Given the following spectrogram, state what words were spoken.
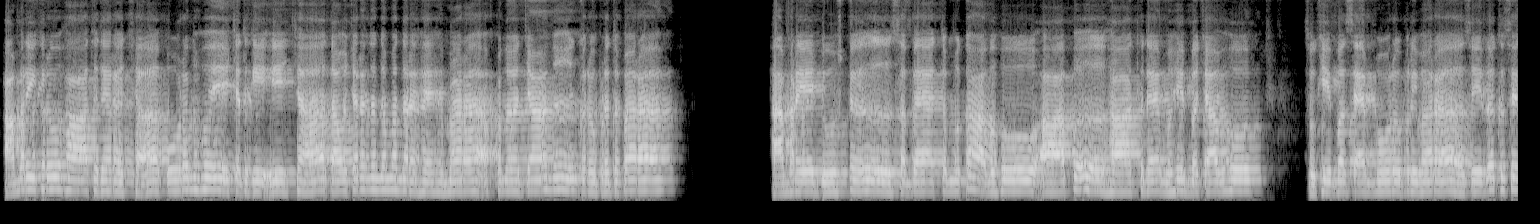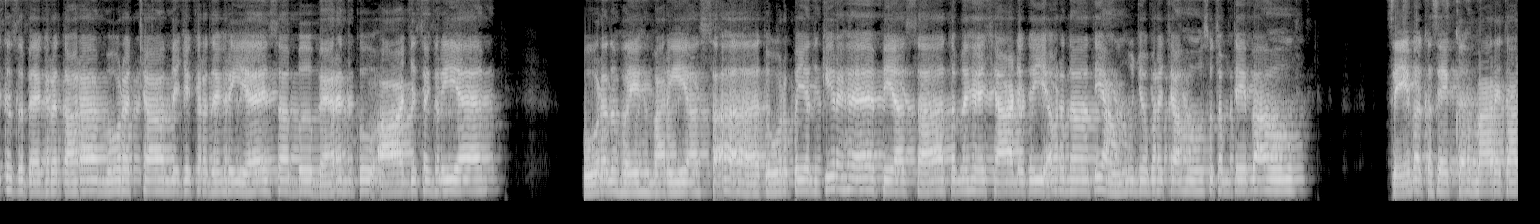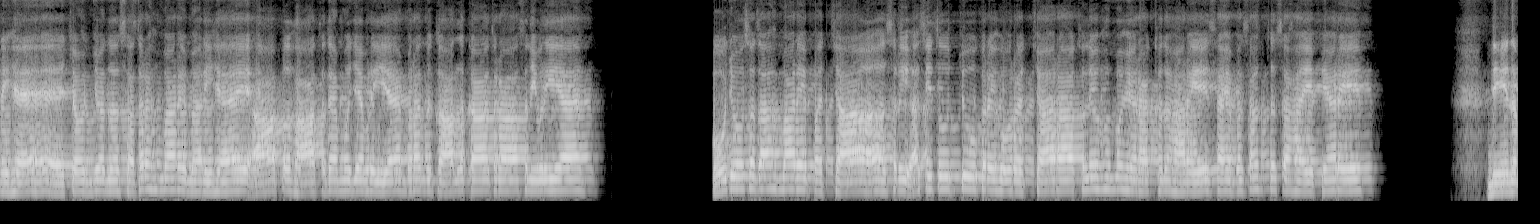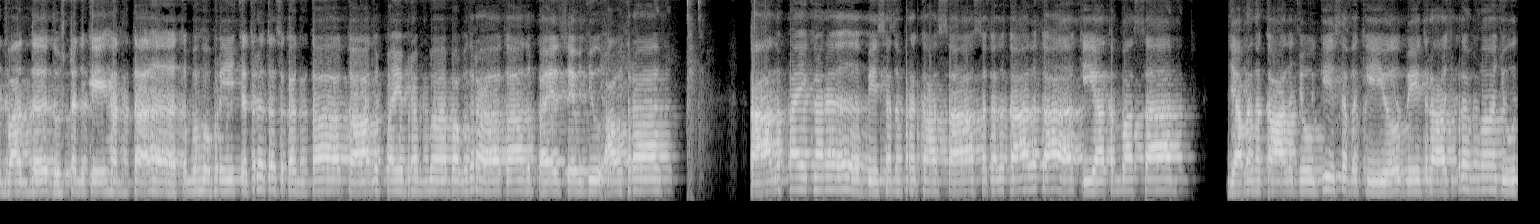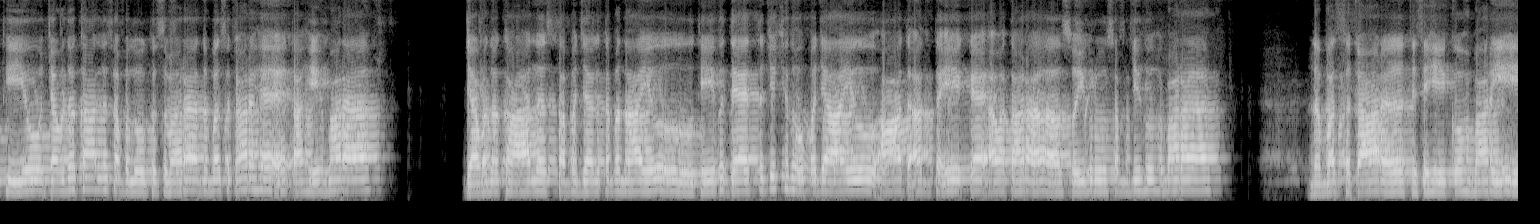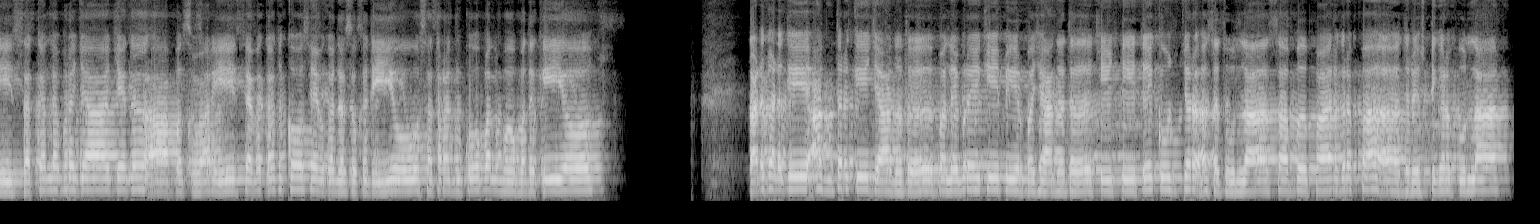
ਅਮਰੀ ਕਰੋ ਹਾਥ ਦੇ ਰੱਛਾ, ਪੂਰਨ ਹੋਏ ਚਤ ਕੀ ਇੱਛਾ। ਤਉ ਚਰਨ ਨਮਨ ਰਹੇ ਹਮਾਰਾ ਆਪਣਾ ਜਾਨ ਕਰੋ ਪ੍ਰਤਪਾਰਾ। ਹਮਰੇ ਦੁਸ਼ਟ ਸਬੈ ਤੁਮ ਕਾਵਹੋ ਆਪ ਹਾਥ ਦੇ ਮੋਹਿ ਬਚਾਵਹੋ ਸੁਖੀ ਬਸੈ ਮੋਰ ਪਰਿਵਾਰ ਸੇਵਕ ਸਿਖ ਸਬੈ ਕਰ ਤਾਰਾ ਮੋਰ ਅੱਛਾ ਨਿਜ ਕਰ ਦਹਰੀਐ ਸਭ ਬੈਰਨ ਕੋ ਆਜ ਸੰਗਰੀਐ। ਪੂਰਨ ਹੋਏ ਹਮਾਰੀ ਆਸਾ ਤੋਰ ਪਯਨ ਕੀ ਰਹਿ ਪਿਆਸਾ ਤਮਹਿ ਛਾੜ ਗਈ ਅਵਰ ਨਾ ਧਿਆਉ ਜੋ ਬਰ ਚਾਹੋ ਸੋ ਤਮ ਤੇ ਪਾਉ। ਸੇਵਕ ਸਿੱਖ ਹਮਾਰੇ ਤਾਰੀ ਹੈ ਚੌਂਜਨ ਸਤਰ ਹਮਾਰੇ ਮਾਰੀ ਹੈ ਆਪ ਹਾਥ ਦੇ ਮੁਝੇ ਹੈ ਮਰਨ ਕਾਲ ਕਾ ਤਰਾਸ ਨਿਵਰੀ ਹੈ ਹੋ ਜੋ ਸਦਾ ਹਮਾਰੇ ਪੱਛਾ, ਸ੍ਰੀ ਅਸੀਂ ਤੂਜੂ ਕਰੇ ਹੋ ਰੱਛਾ ਰਾਖ ਲਿਓ ਹਮਹਿ ਰੱਖਨ ਹਾਰੇ ਸਾਹਿਬ ਸੰਤ ਸਹਾਏ ਪਿਆਰੇ। ਦੀਨ ਬੰਦ ਦੁਸ਼ਟਨ ਕੇ ਹੰਤਾ ਤੁਮਹੁ ਪ੍ਰੀ ਚਤੁਰ ਦਸ ਕਾਲ ਪੈ ਬ੍ਰਹਮਾ ਬਵਦਰਾ, ਕਾਲ ਪੈ ਸਿਵਜੂ ਅਵਤਰਾ ਕਾਲ ਪੈ ਕਰ ਬੇਸਨ ਪ੍ਰਕਾਸ਼ਾ, ਸਕਲ ਕਾਲ ਕਾ ਕੀਆ ਤਮਾਸਾ ਜਵਨ ਕਾਲ ਜੋਗੀ ਸਭ ਕੀਓ ਵੇਦ ਰਾਜ ਬ੍ਰਹਮਾ ਜੂ ਥੀਓ, ਜਵਨ ਕਾਲ ਸਭ ਲੋਕ ਸਵਾਰਾ ਨਮਸਕਾਰ ਹੈ ਤਾਹੇ ਹਮਾਰਾ ਜਵਨ ਕਾਲ ਸਭ ਜਗਤ ਬਨਾਇਓ ਦੇਵ ਦੈਤ ਜਿਛਨ ਉਪਜਾਇਓ, ਆਦ ਅੰਤ ਏਕ ਅਵਤਾਰਾ, ਸੋਈ ਗੁਰੂ ਸਮਝਿਓ ਹਮਾਰਾ। ਨਮਸਕਾਰ, ਤਿਸਹੀ ਕੋ ਹਮਾਰੀ ਸਕਲ ਪ੍ਰਜਾ ਜਨ ਆਪ ਸਵਾਰੀ ਸੇਵਕਨ ਕੋ ਸੇਵਕਨ ਸੁਖ ਦਿਓ ਸਤਰਨ ਕੋ ਬਲ ਮੋਮਦ ਕੀਓ। ਕੜ ਕੜ ਕੇ ਅੰਤਰ ਕੀ ਜਾਣਤ, ਭਲੇ ਬਰੇ ਕੀ ਪੀਰ ਪਛਾਨਤ, ਚੀਟੀ ਤੇ ਕੁੰਚਰ ਅਸਤੂਲਾ, ਸਭ ਪਾਰ ਕਿਰਪਾ ਦ੍ਰਿਸ਼ਟਿ ਕਰ ਕੁਲਾ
